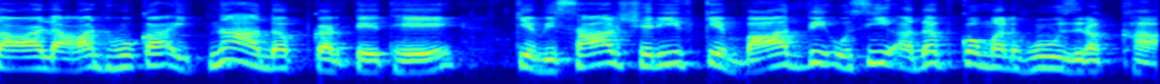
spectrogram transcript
तहों का इतना अदब करते थे कि विसाल शरीफ के बाद भी उसी अदब को मलहूज रखा।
